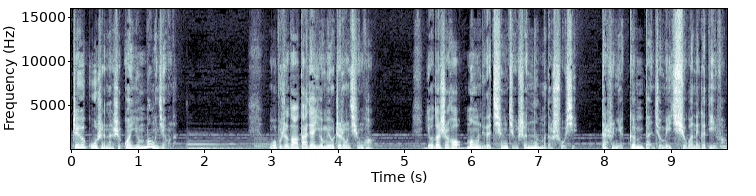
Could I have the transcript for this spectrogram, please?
这个故事呢是关于梦境的。我不知道大家有没有这种情况，有的时候梦里的情景是那么的熟悉，但是你根本就没去过那个地方。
